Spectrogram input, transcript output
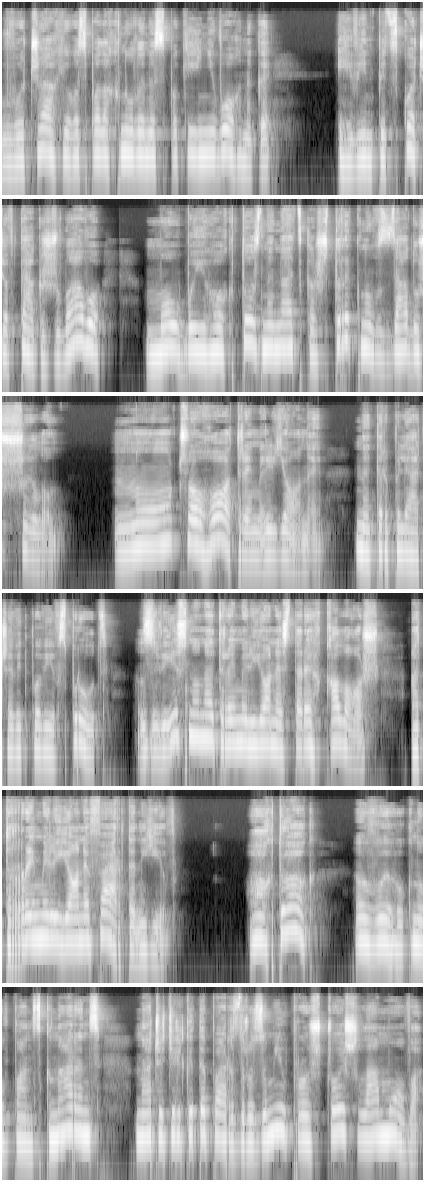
в очах його спалахнули неспокійні вогники, і він підскочив так жваво, мов би його хто зненацька штрикнув ззаду шилом. Ну, чого три мільйони? нетерпляче відповів Спруц. Звісно, не три мільйони старих калош, а три мільйони фертингів. Ах так. вигукнув пан Скнаренс, наче тільки тепер зрозумів, про що йшла мова.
